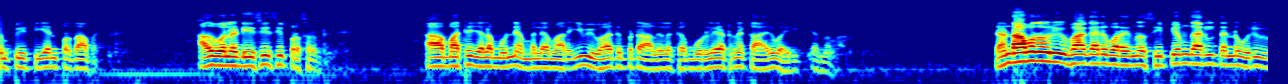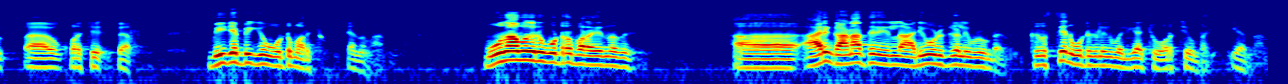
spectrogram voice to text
M P T N Prathapan അതുപോലെ ഡി സി സി പ്രസിഡന്റ് മറ്റ് ചില മുൻ എം എൽ എമാർ ഈ വിഭാഗത്തിൽപ്പെട്ട ആളുകളൊക്കെ മുരളിയേട്ടനെ കാലുവാരി എന്നുള്ളതാണ്. രണ്ടാമത് ഒരു വിഭാഗക്കാർ പറയുന്നത് സി പി എംകാരിൽ തന്നെ ഒരു കുറച്ച് പേർ ബി ജെ പിക്ക് വോട്ട് മറിച്ചു എന്നുള്ളതാണ്. മൂന്നാമതൊരു കൂട്ടർ പറയുന്നത് ആരും കാണാത്ത രീതിയിലുള്ള അടിയൊഴുക്കുകൾ ഇവിടെ ഉണ്ടായിരുന്നു. ക്രിസ്ത്യൻ വോട്ടുകളിൽ വലിയ ചോർച്ചയുണ്ടായി എന്നാണ്.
